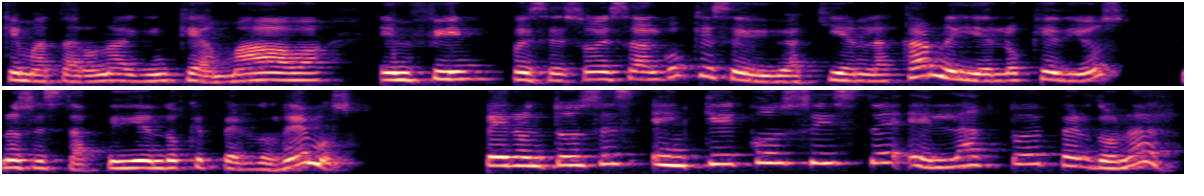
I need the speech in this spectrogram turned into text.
que mataron a alguien que amaba, en fin, pues eso es algo que se vive aquí en la carne y es lo que Dios nos está pidiendo que perdonemos. Pero entonces, ¿en qué consiste el acto de perdonar?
